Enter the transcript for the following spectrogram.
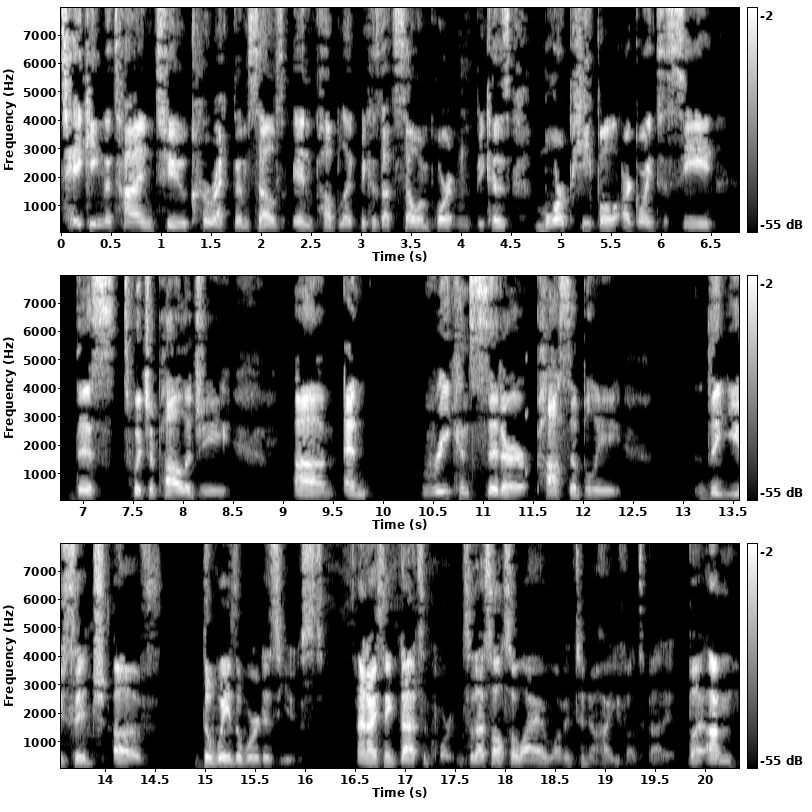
taking the time to correct themselves in public because that's so important because more people are going to see this Twitch apology um, and reconsider possibly the usage of the way the word is used. And I think that's important. So that's also why I wanted to know how you felt about it. But um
